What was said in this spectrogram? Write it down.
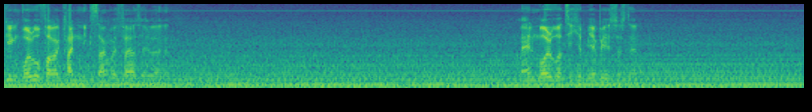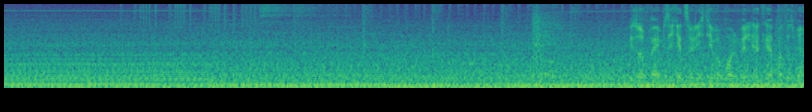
gegen Volvo-Fahrer kann ich nichts sagen, weil ich fahre selber einen. Mein Volvo hat sicher mehr PS als deiner. Bremse ich jetzt, wenn ich die überholen will? Erklärt man das mir?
